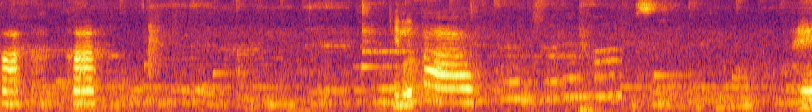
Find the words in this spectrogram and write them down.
ฮะฮะ กินหรือเปล่า เฮ้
